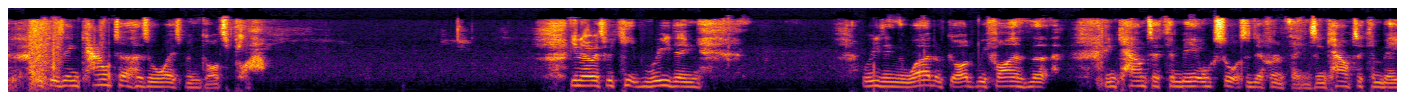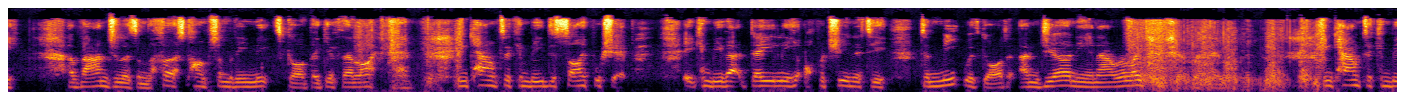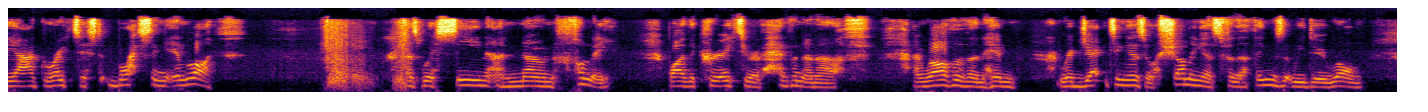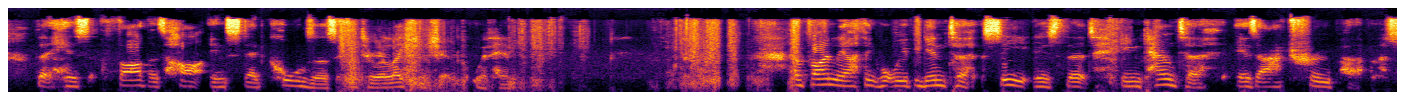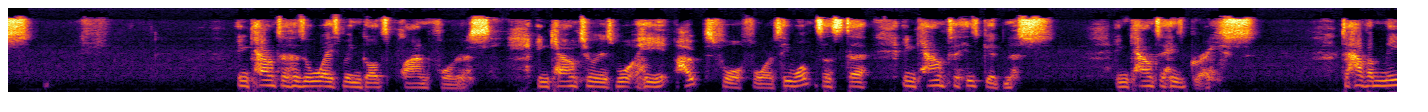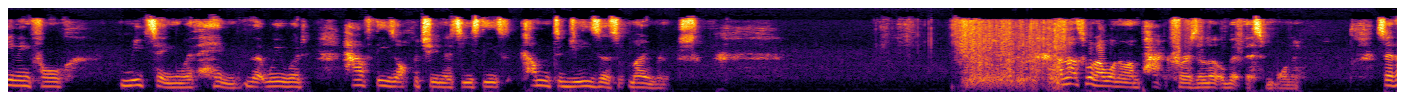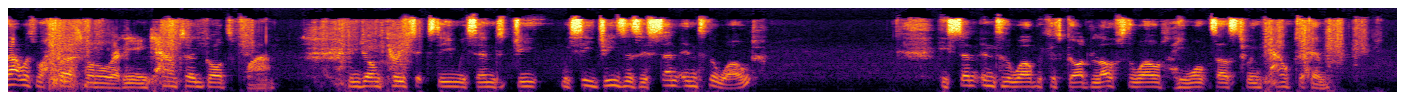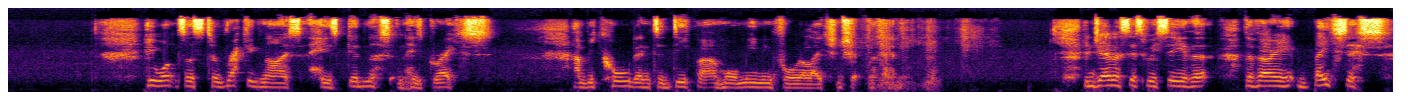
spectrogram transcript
Because encounter has always been God's plan. You know, as we keep reading reading the Word of God, we find that encounter can be all sorts of different things. Encounter can be evangelism, the first time somebody meets God, they give their life to Him. Encounter can be discipleship. It can be that daily opportunity to meet with God and journey in our relationship with Him. Encounter can be our greatest blessing in life as we're seen and known fully by the Creator of heaven and earth. And rather than Him rejecting us or shunning us for the things that we do wrong, that his father's heart instead calls us into relationship with him. And finally, I think what we begin to see is that encounter is our true purpose. Encounter has always been God's plan for us. Encounter is what He hopes for for us. He wants us to encounter His goodness, encounter His grace, to have a meaningful meeting with Him, that we would have these opportunities, these come to Jesus moments. And that's what I want to unpack for us a little bit this morning. So that was my first one already, encounter God's plan. In John 3:16 we send G- we see Jesus is sent into the world. He's sent into the world because God loves the world. He wants us to encounter him. He wants us to recognize his goodness and his grace and be called into deeper and more meaningful relationship with him. In Genesis, we see that the very basis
